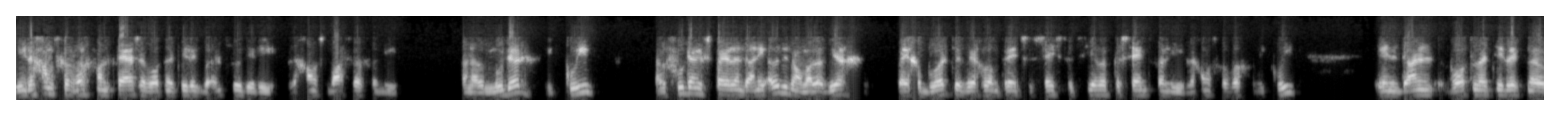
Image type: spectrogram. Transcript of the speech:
die liggaamsgewig van verse word natuurlik beïnvloed deur die liggaamsmassa van die van hul moeder, die koei. Hul voeding speel en dan die ouderdom. Hulle weeg by geboorte weeg hulle omtrent so 6 tot 7% van die liggaamsgewig van die koei. En dan word hulle natuurlik nou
